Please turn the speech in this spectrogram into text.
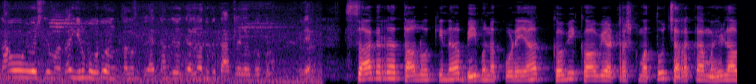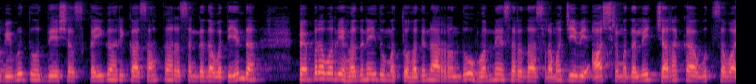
ನಾವು ಯೋಚನೆ ಮಾಡಿದಾಗ ಇರ್ಬೋದು ಅಂತ ಅನಿಸ್ತು ಯಾಕಂದ್ರೆ ಎಲ್ಲದಕ್ಕೂ ದಾಖಲೆಗಳು ಬೇಕು. ಇದೆ. ಸಾಗರ ತಾಲೂಕಿನ ಭೀಮನಕೋಣೆಯ ಕವಿ ಕಾವ್ಯ ಟ್ರಸ್ಟ್ ಮತ್ತು ಚರಕ ಮಹಿಳಾ ವಿವಿಧೋದ್ದೇಶ ಕೈಗಾರಿಕಾ ಸಹಕಾರ ಸಂಘದ ವತಿಯಿಂದ ಫೆಬ್ರವರಿ ಹದಿನೈದು ಮತ್ತು ಹದಿನಾರರಂದು ಹೊನ್ನೇಸರದ ಶ್ರಮಜೀವಿ ಆಶ್ರಮದಲ್ಲಿ ಚರಕ ಉತ್ಸವ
